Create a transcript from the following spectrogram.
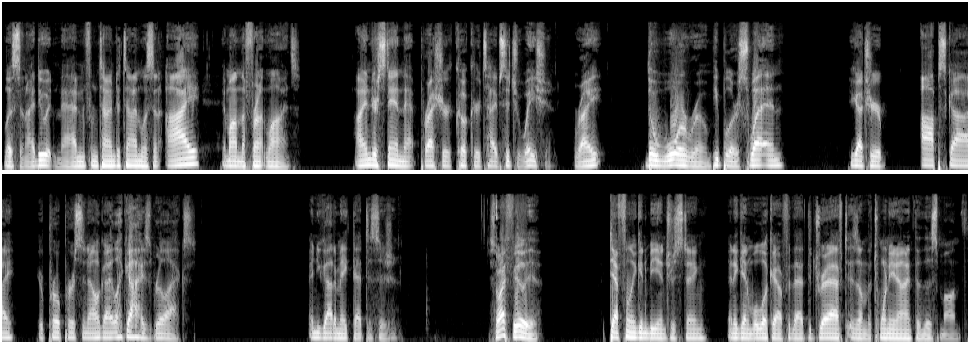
Listen, I do it Madden from time to time. Listen, I am on the front lines. I understand that pressure cooker type situation, right? The war room. People are sweating. You got your ops guy, your pro personnel guy. Like, guys, relax. And you got to make that decision. So I feel you. Definitely going to be interesting. And again, we'll look out for that. The draft is on the 29th of this month.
